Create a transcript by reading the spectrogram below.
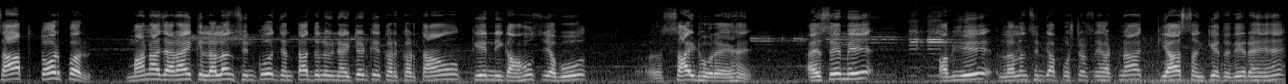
साफ़ तौर पर माना जा रहा है कि ललन सिंह को जनता दल यूनाइटेड के कार्यकर्ताओं के निगाहों से अब वो साइड हो रहे हैं। ऐसे में अब ये ललन सिंह का पोस्टर से हटना क्या संकेत दे रहे हैं,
